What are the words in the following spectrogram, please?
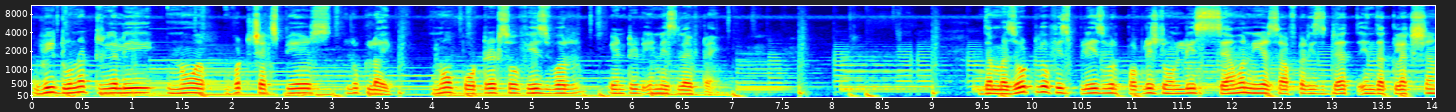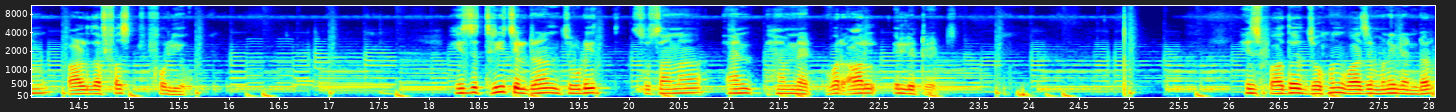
We do not really know what Shakespeare's looked like. No portraits of his were painted in his lifetime. The majority of his plays were published only seven years after his death in the collection called the First Folio. His three children, Judith, Susanna, and Hamnet, were all illiterate. His father, Johann, was a moneylender.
